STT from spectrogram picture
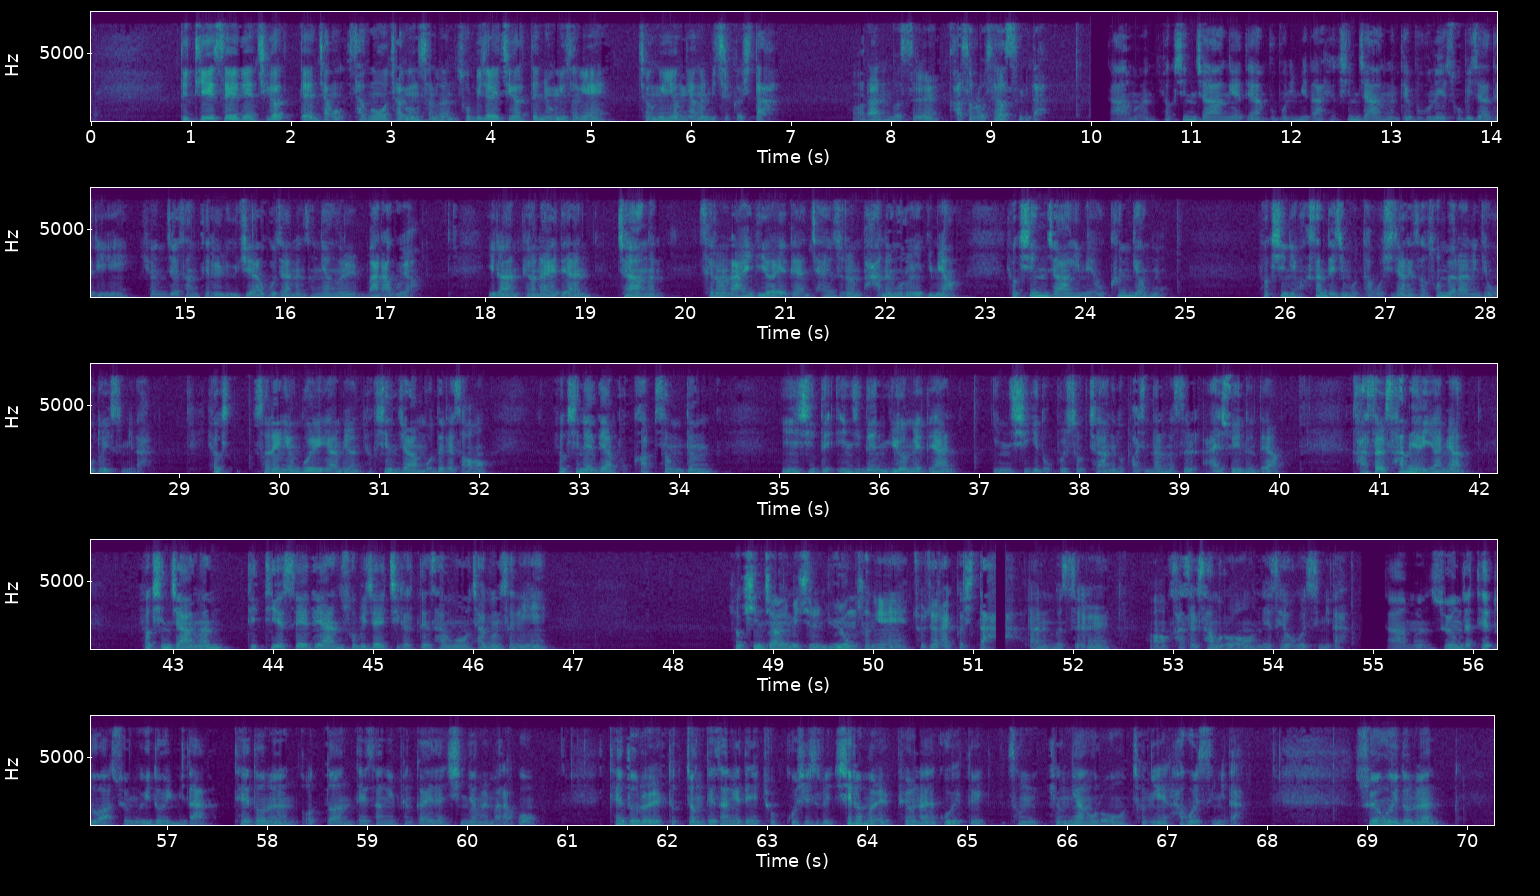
DTS에 대한 지각된 상호 작용성은 소비자의 지각된 용이성에 정의 영향을 미칠 것이다. 어, 라는 것을 가설로 세웠습니다. 다음은 혁신저항에 대한 부분입니다. 혁신저항은 대부분의 소비자들이 현재 상태를 유지하고자 하는 성향을 말하고요. 이러한 변화에 대한 저항은 새로운 아이디어에 대한 자연스러운 반응으로 여기며 혁신 저항이 매우 큰 경우 혁신이 확산되지 못하고 시장에서 소멸하는 경우도 있습니다. 혁, 선행 연구에 의하면 혁신 저항 모델에서 혁신에 대한 복합성 등 인지된 위험에 대한 인식이 높을수록 저항이 높아진다는 것을 알 수 있는데요. 가설 3에 의하면 혁신 저항은 DTS에 대한 소비자의 지각된 상호 작용성이 혁신 저항에 미치는 유용성에 조절할 것이다 라는 것을 어, 가설 3으로 내세우고 있습니다. 다음은 수용자 태도와 수용 의도입니다. 태도는 어떤 대상의 평가에 대한 신념을 말하고 태도를 특정 대상에 대해 좋고 싫음을 표현하는 고객들의 성, 경향으로 정의하고 있습니다. 수용 의도는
